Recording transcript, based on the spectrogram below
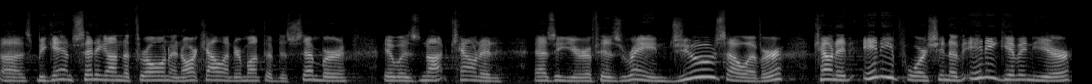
uh, began sitting on the throne in our calendar month of December, it was not counted as a year of his reign. Jews, however, counted any portion of any given year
